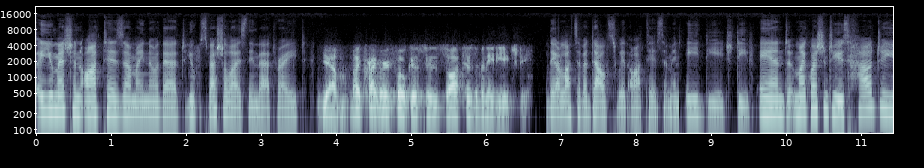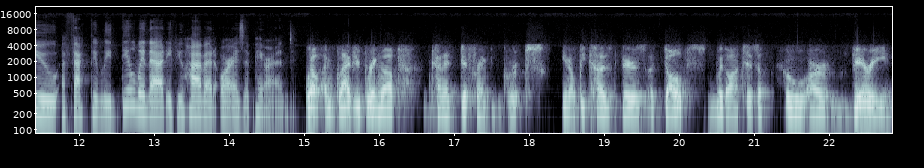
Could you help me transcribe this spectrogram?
Uh, you mentioned autism. I know that you specialized in that, right? Yeah, my primary focus is autism and ADHD. There are lots of adults with autism and ADHD. And my question to you is how do you effectively deal with that if you have it or as a parent? Well, I'm glad you bring up kind of different groups, you know, because there's adults with autism who are very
